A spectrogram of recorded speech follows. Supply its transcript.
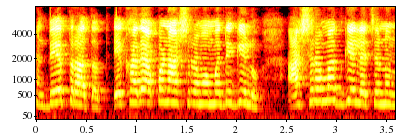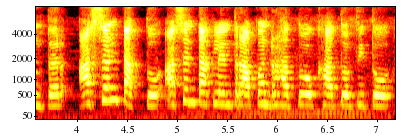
देत राहतात. एखाद्या आपण आश्रमामध्ये गेलो आश्रमात गेल्याच्यानंतर आसन टाकतो. आसन टाकल्यानंतर आपण राहतो खातो पितो.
